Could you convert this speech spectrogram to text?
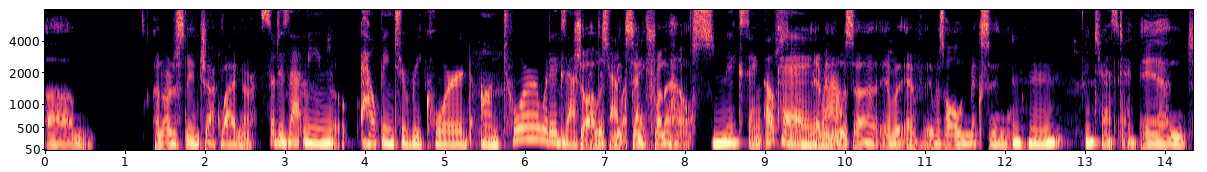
um, an artist named Jack Wagner. so does that mean helping to record on tour? What exactly So I was mixing like? front of house. Mixing. Okay. Everything wow. was uh, it, was- it was all a mixing, interesting. and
